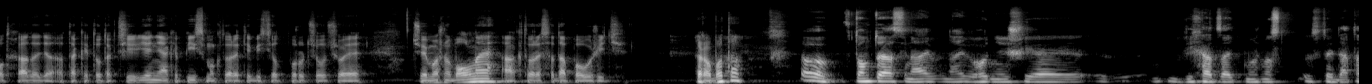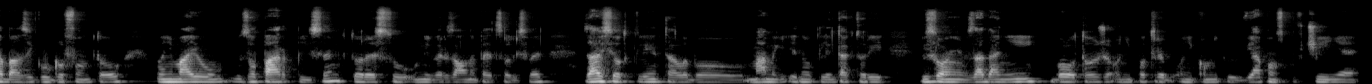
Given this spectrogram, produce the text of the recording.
odchádzať a, a takéto. Tak či je nejaké písmo, ktoré ty by si odporučil, čo je, čo je možno voľné a ktoré sa dá použiť? Robota? V tomto je asi naj, najvhodnejšie vychádzať možno z tej databázy Google fontov. Oni majú zo pár písem, ktoré sú univerzálne pre celý svet. Závisí od klienta, lebo máme jedného klienta, ktorý vyslovene v zadaní bolo to, že oni, potrebu, oni komunikujú v Japonsku, v Číne, e,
